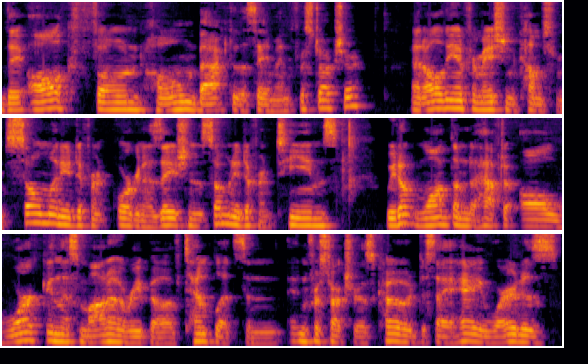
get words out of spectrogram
They all phone home back to the same infrastructure. And all the information comes from so many different organizations, so many different teams we don't want them to have to all work in this mono repo of templates and infrastructure as code to say, hey, where does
